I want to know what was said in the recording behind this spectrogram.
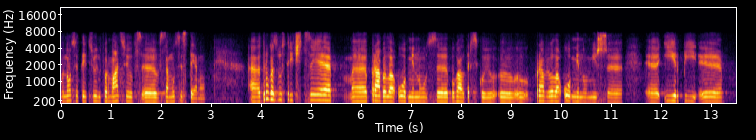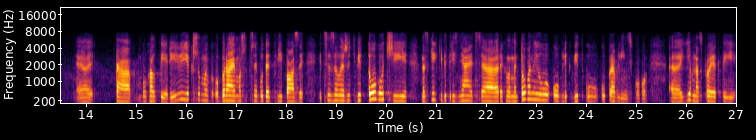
вносити цю інформацію в саму систему. Е, Друга зустріч це е, правила обміну з бухгалтерською, е, правила обміну між е, та бухгалтерією, якщо ми обираємо, що це буде дві бази, і це залежить від того, чи наскільки відрізняється регламентований облік від управлінського. Є в нас проекти,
